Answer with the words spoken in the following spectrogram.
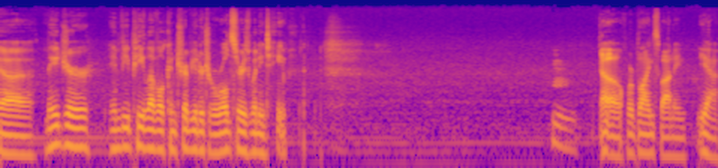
a, uh, major MVP level contributor to a World Series winning team. Hmm. Oh, we're blind spotting. Yeah,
